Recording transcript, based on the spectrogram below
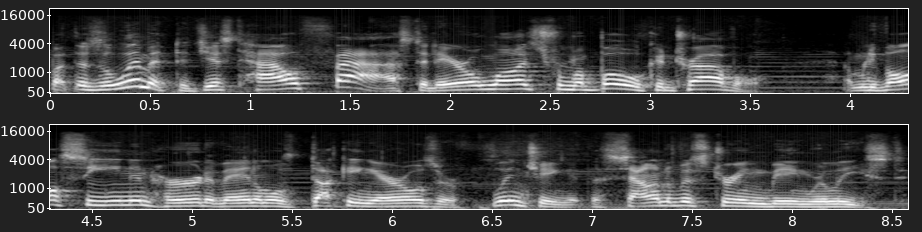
But there's a limit to just how fast an arrow launched from a bow can travel, and we've all seen and heard of animals ducking arrows or flinching at the sound of a string being released.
